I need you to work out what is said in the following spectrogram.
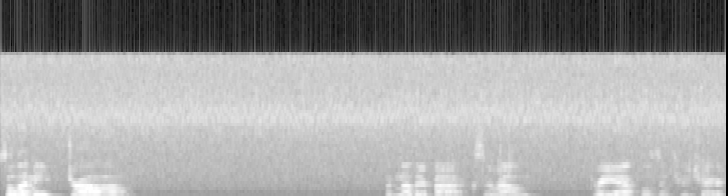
So let me draw another box around three apples and two cherries.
